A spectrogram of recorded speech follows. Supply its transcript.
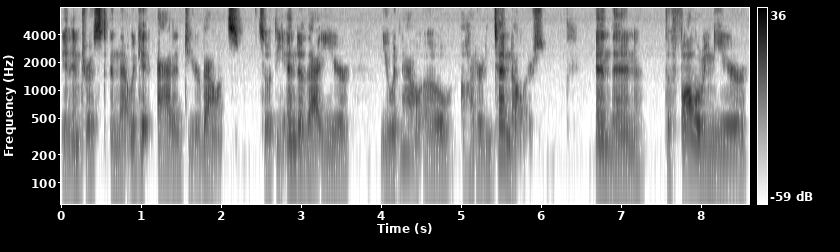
in interest, and that would get added to your balance. So at the end of that year, you would now owe $110. And then the following year,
